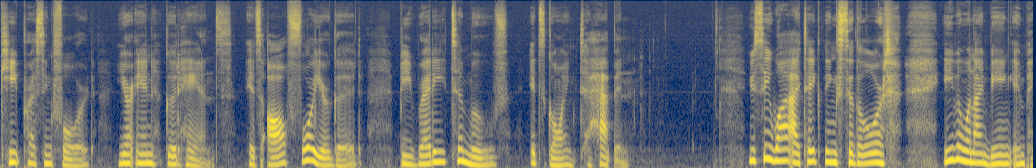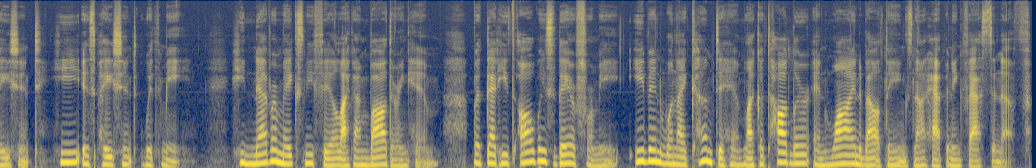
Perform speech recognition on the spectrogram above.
keep pressing forward. You're in good hands. It's all for your good. Be ready to move. It's going to happen. You see why I take things to the Lord? Even when I'm being impatient, He is patient with me. He never makes me feel like I'm bothering Him, but that He's always there for me, even when I come to Him like a toddler and whine about things not happening fast enough.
